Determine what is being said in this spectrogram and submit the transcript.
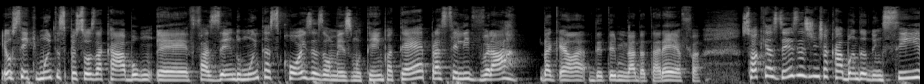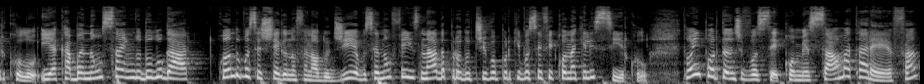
Eu sei que muitas pessoas acabam é, fazendo muitas coisas ao mesmo tempo, até para se livrar daquela determinada tarefa. Só que às vezes a gente acaba andando em círculo e acaba não saindo do lugar. Quando você chega no final do dia, você não fez nada produtivo porque você ficou naquele círculo. Então é importante você começar uma tarefa,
